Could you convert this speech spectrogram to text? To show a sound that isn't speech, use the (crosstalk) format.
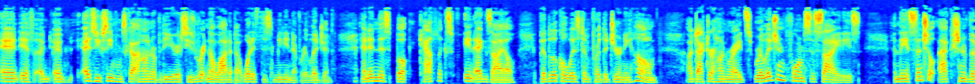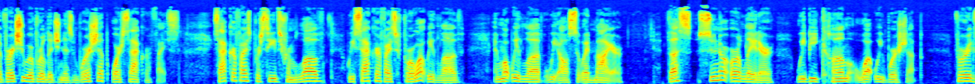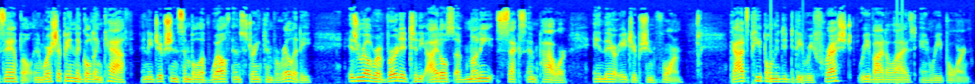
And if, as you've seen from Scott Hahn over the years, he's written a lot about what is this meaning of religion. And in this book, Catholics in Exile: Biblical Wisdom for the Journey Home, uh, Dr. Hahn writes, religion forms societies, and the essential action of the virtue of religion is worship or sacrifice. Sacrifice proceeds from love. We sacrifice for what we love, and what we love we also admire. Thus, sooner or later, we become what we worship. For example, in worshipping the golden calf, an Egyptian symbol of wealth and strength and virility, Israel reverted to the idols of money, sex, and power in their Egyptian form. God's people needed to be refreshed, revitalized, and reborn.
